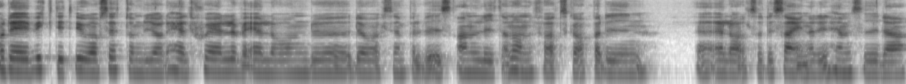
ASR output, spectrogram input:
Och det är viktigt oavsett om du gör det helt själv eller om du då exempelvis anlitar någon för att skapa din, eh, eller alltså designa din hemsida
